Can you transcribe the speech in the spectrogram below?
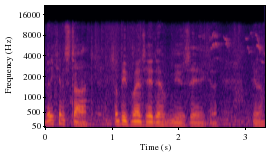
But you can start. Some people meditate, they have music, uh, you know.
